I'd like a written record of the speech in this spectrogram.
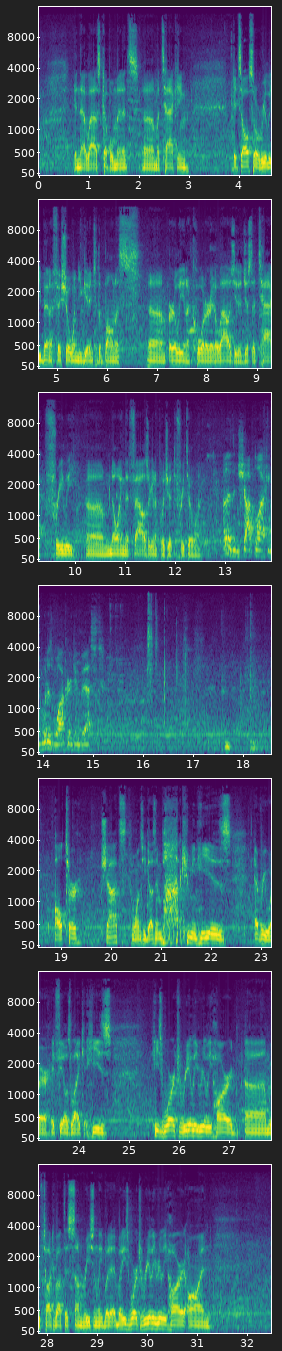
in that last couple minutes, um, attacking. It's also really beneficial when you get into the bonus um, early in a quarter. It allows you to just attack freely, um, knowing that fouls are going to put you at the free throw line. Other than shot blocking, what does Walker do best? Alter shots, the ones he doesn't block. I mean, he is everywhere. It feels like he's he's worked really, really hard. Um, we've talked about this some recently, but but he's worked really, really hard on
